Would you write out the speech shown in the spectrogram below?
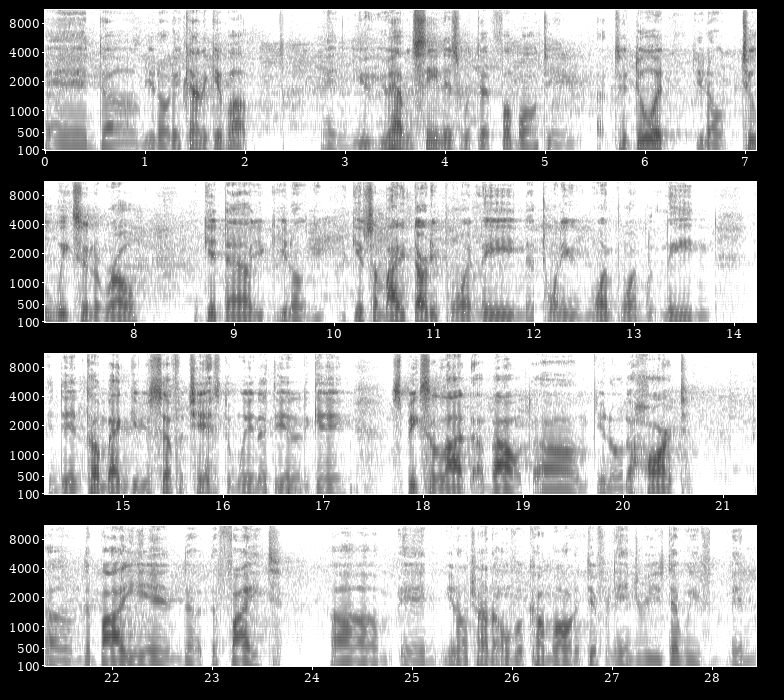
and um, you know they kind of give up and you, you haven't seen this with that football team. To do it, you know, two weeks in a row, you get down, you you know, you, you give somebody 30 point lead, a 21 point lead, and, and then come back and give yourself a chance to win at the end of the game. Speaks a lot about um, you know the heart, um, the buy-in, the the fight, um, and you know trying to overcome all the different injuries that we've been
